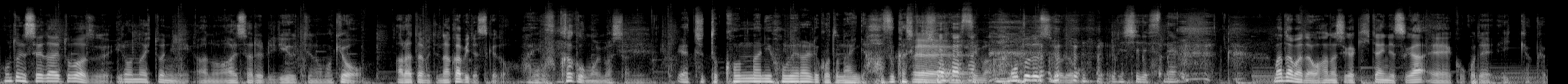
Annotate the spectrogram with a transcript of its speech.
本当に世代問わずいろんな人にあの愛される理由っていうのも今日改めて中日ですけど、はい。深く思いましたね。いやちょっとこんなに褒められることないんで恥ずかしくてしょうがないです、今今。本当ですよでも。嬉しいですね。まだまだお話が聞きたいんですが、えーここで1曲、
